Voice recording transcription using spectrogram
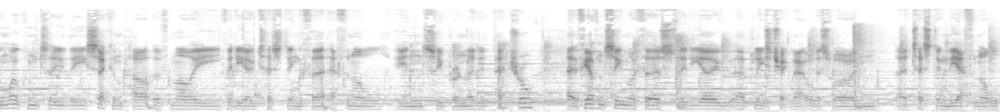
and welcome to the second part of my video testing for ethanol in super unleaded petrol. Uh, if you haven't seen my first video, uh, please check that out. That's where I'm uh, testing the ethanol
